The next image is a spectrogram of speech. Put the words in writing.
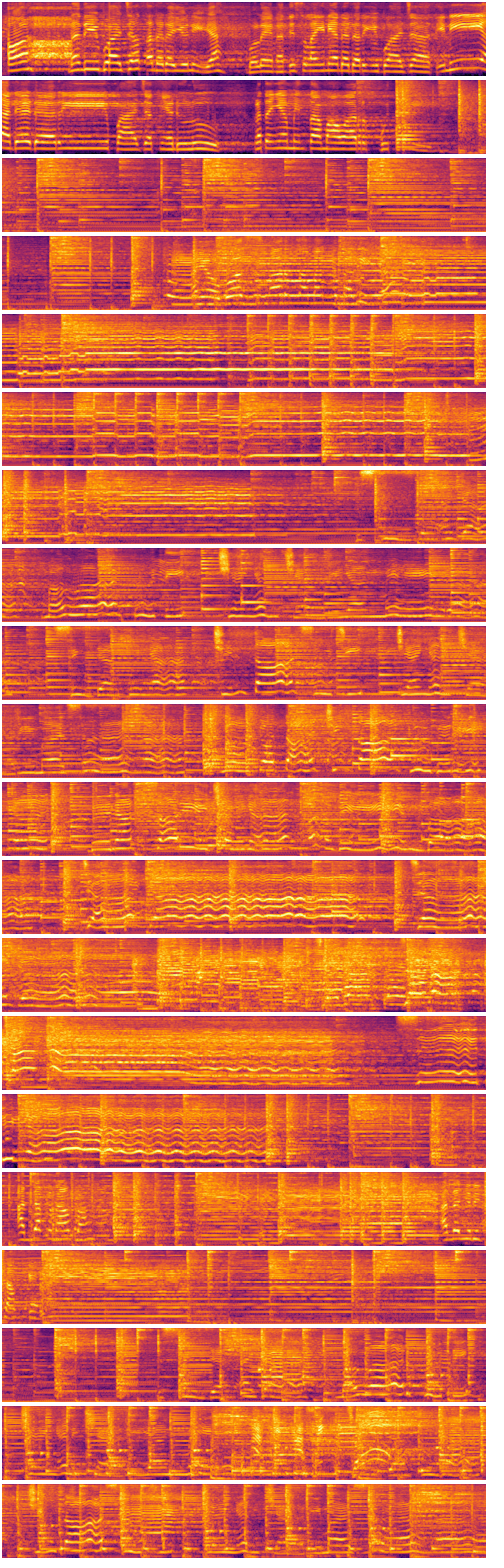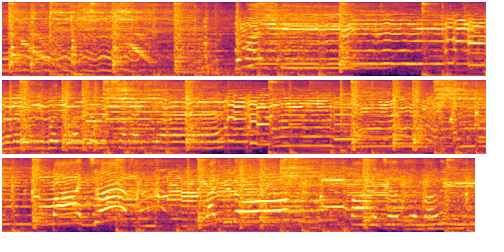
Oh, nanti Ibu Hajat ada dari Yuni ya. Boleh, nanti setelah ini ada dari Ibu Hajat. Ini ada dari Pak Hajatnya dulu. Katanya minta mawar putih. Ayo, bos. Jangan cari yang merah. Sudah punya cinta suci Jangan cari masalah Anda kenapa? Anda nyeri capek me.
